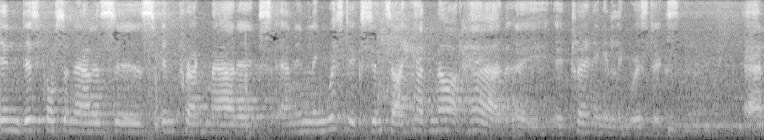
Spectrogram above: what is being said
in discourse analysis, in pragmatics, and in linguistics since I had not had a, a training in linguistics. And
